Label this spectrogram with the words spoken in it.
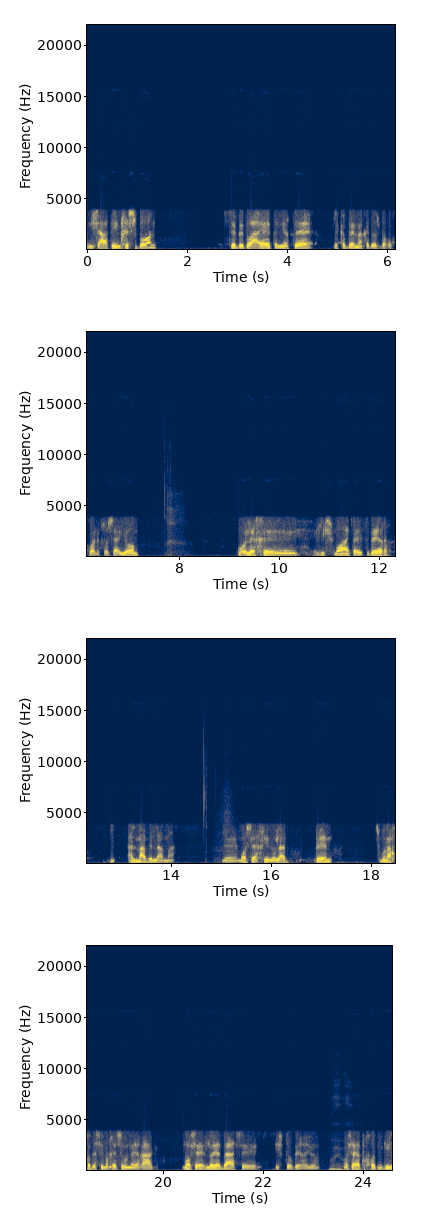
ונשארתי עם חשבון שבבוא העת אני ארצה לקבל מהקדוש ברוך הוא. אני חושב שהיום הוא הולך uh, לשמוע את ההסבר על מה ולמה. למשה אחי נולד בן שמונה חודשים אחרי שהוא נהרג. משה לא ידע שאשתו בהיריון. משה היה פחות מגיל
